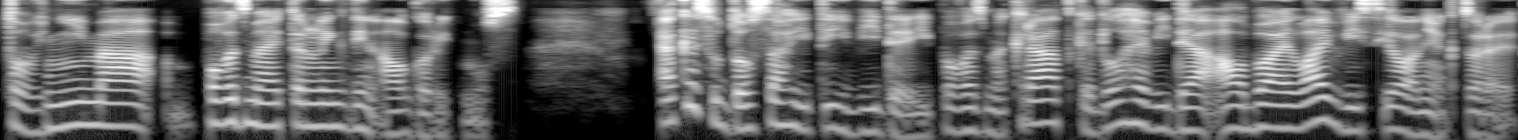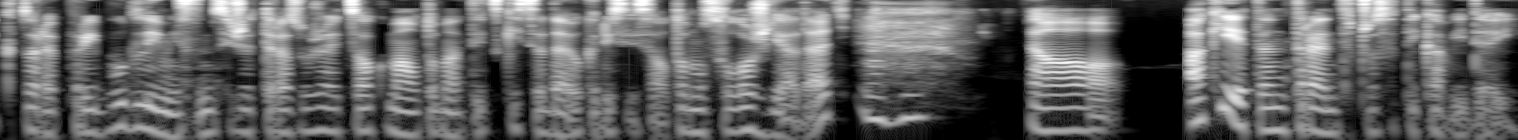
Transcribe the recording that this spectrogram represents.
to vníma, povedzme aj ten LinkedIn algoritmus. Aké sú dosahy tých videí, povedzme krátke, dlhé videá, alebo aj live vysielania, ktoré, ktoré pribudli, myslím si, že teraz už aj celkom automaticky sa dajú, kedy si sa o to muselo žiadať. Uh-huh. Uh, aký je ten trend, čo sa týka videí?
